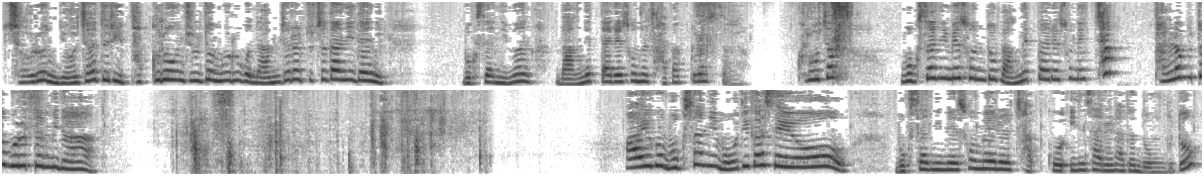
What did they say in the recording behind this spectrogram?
저런 여자들이 부끄러운 줄도 모르고 남자를 쫓아다니다니 목사님은 막내딸의 손을 잡아 끌었어요. 그러자 목사님의 손도 막내딸의 손에 착 달라붙어 버렸답니다. 아이고 목사님 어디 가세요? 목사님의 소매를 잡고 인사를 하던 농부도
